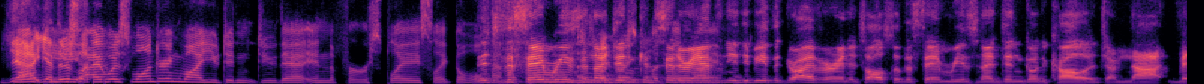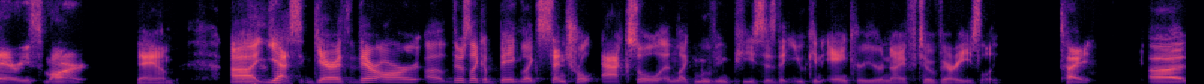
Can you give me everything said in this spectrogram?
Yeah, yeah. There's like I was wondering why you didn't do that in the first place, like the whole. It's time the same reason "Oh, I didn't put the consider knife." Anthony to be the driver, and it's also the same reason I didn't go to college. I'm not very smart. Damn. Uh, yes, Gareth. There are. Uh, there's like a big like central axle and like moving pieces that you can anchor your knife to very easily. Tight. Uh,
